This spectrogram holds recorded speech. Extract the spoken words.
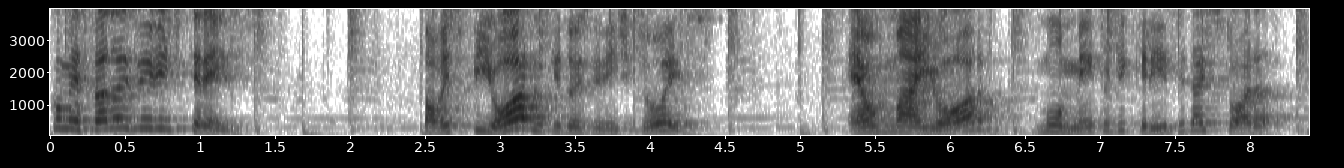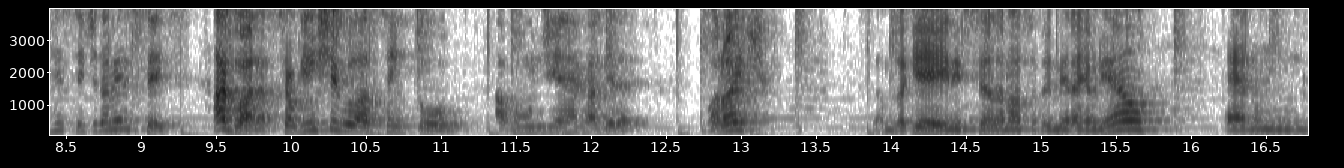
Começar 2023, talvez pior do que 2022, é o maior momento de crise da história recente da Mercedes. Agora, se alguém chegou lá, sentou a bundinha na cadeira, boa noite, estamos aqui iniciando a nossa primeira reunião, é, não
